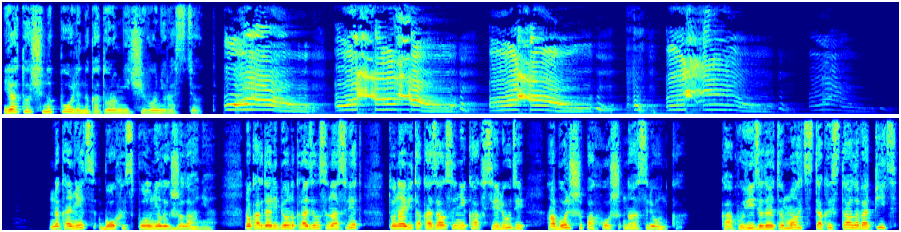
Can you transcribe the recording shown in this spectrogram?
«Я точно поле, на котором ничего не растет». Наконец, Бог исполнил их желания. Но когда ребенок родился на свет, то на вид оказался не как все люди, а больше похож на осленка. Как увидела это мать, так и стала вопить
